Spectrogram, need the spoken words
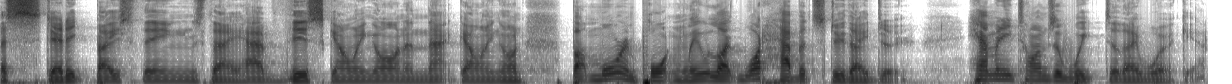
aesthetic based things. They have this going on and that going on. But more importantly, like, what habits do they do? How many times a week do they work out?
